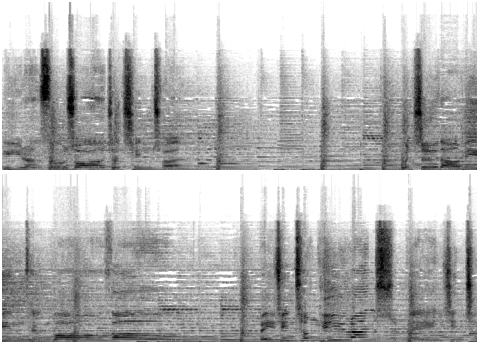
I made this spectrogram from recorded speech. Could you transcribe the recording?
依然诉说着青春。我知道明天过后，北京城依然是北京城。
